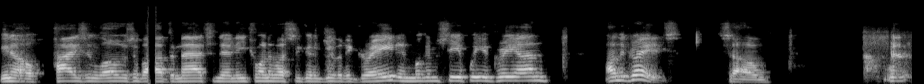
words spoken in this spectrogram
you know, highs and lows about the match, and then each one of us is going to give it a grade, and we're going to see if we agree on on the grades. So we're,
